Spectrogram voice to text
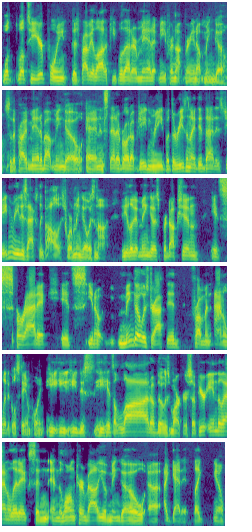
Well, well, to your point, there's probably a lot of people that are mad at me for not bringing up Mingo. So they're probably mad about Mingo, and instead I brought up Jayden Reed. But the reason I did that is Jayden Reed is actually polished, where Mingo is not. If you look at Mingo's production, it's sporadic. It's you know, Mingo was drafted from an analytical standpoint. He he he just he hits a lot of those markers. So if you're into analytics and and the long term value of Mingo, uh, I get it. Like you know,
